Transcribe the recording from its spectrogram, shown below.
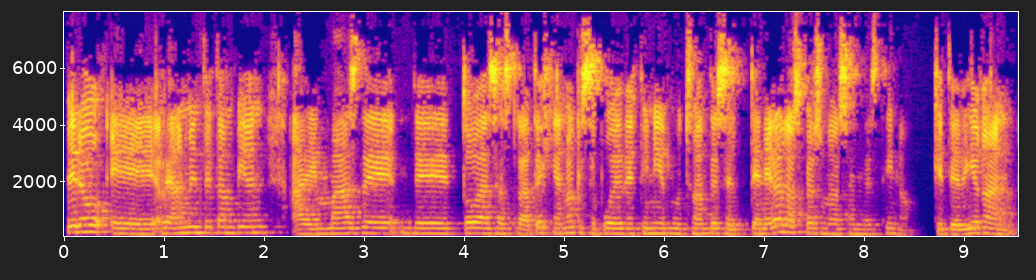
Pero eh, realmente también, además de, toda esa estrategia ¿no? que se puede definir mucho antes, el tener a las personas en destino que te digan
